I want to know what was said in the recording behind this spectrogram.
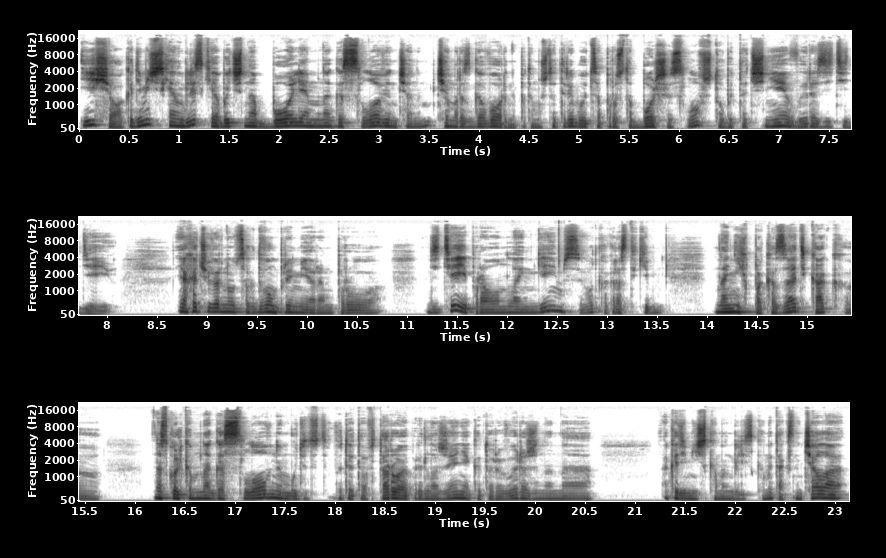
И еще, академический английский обычно более многословен, чем, чем разговорный, потому что требуется просто больше слов, чтобы точнее выразить идею. Я хочу вернуться к двум примерам про детей и про онлайн-геймс, и вот как раз-таки на них показать, как, э, насколько многословным будет вот это второе предложение, которое выражено на академическом английском. Итак, сначала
